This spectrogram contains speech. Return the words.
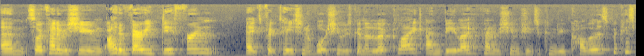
Um, so I kind of assumed I had a very different expectation of what she was going to look like and be like. I kind of assumed she was going to do covers because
